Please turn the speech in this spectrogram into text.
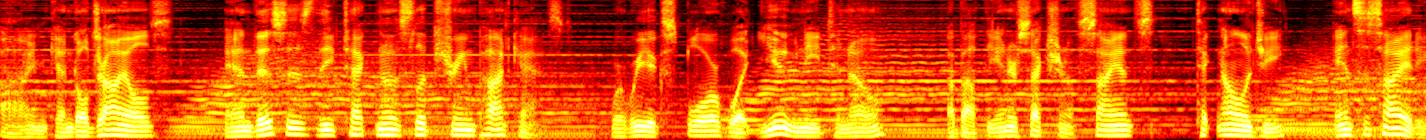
I'm Kendall Giles, and this is the Techno Slipstream podcast, where we explore what you need to know about the intersection of science, technology, and society.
